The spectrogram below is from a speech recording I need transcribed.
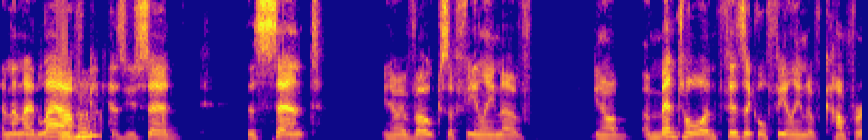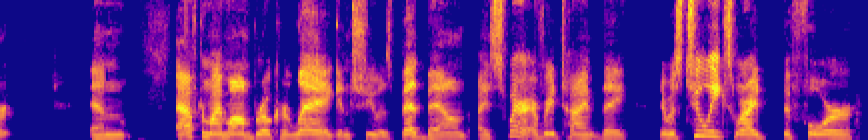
And then I laugh Mhm. because you said the scent, you know, evokes a feeling of, you know, a mental and physical feeling of comfort. And after my mom broke her leg and she was bedbound, I swear every time they, there was two weeks where I, before,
